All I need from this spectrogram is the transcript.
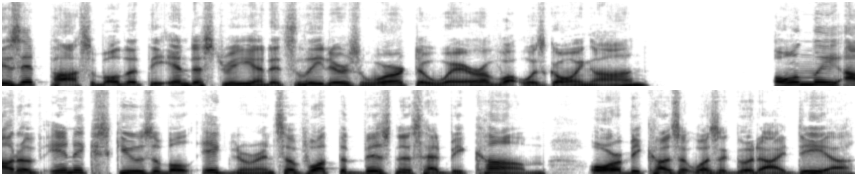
Is it possible that the industry and its leaders weren't aware of what was going on? only out of inexcusable ignorance of what the business had become, or because it was a good idea,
